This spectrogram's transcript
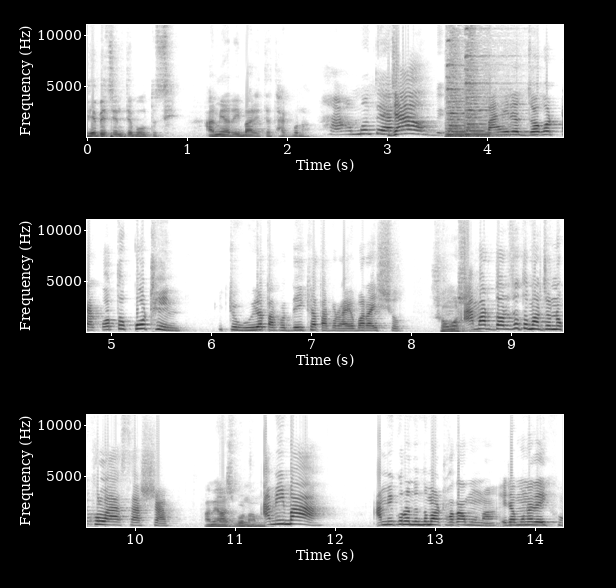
ভেবে চিনতে বলতেছি। আমি আর এই বাড়িতে থাকব না। হ্যাঁ আমার তো যাও। বাহিরের জগৎটা কত কঠিন। একটু ঘুরে তারপর দেখা তারপর এবার আইসো। সমস্যা আমার দরজা তোমার জন্য খোলা আছে আশরাফ। আমি আসব না আমি মা। আমি কোনোদিন তোমার ঠকাবো না। এটা মনে রেখো।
